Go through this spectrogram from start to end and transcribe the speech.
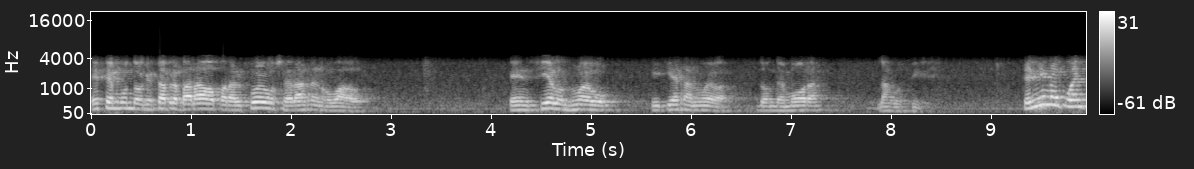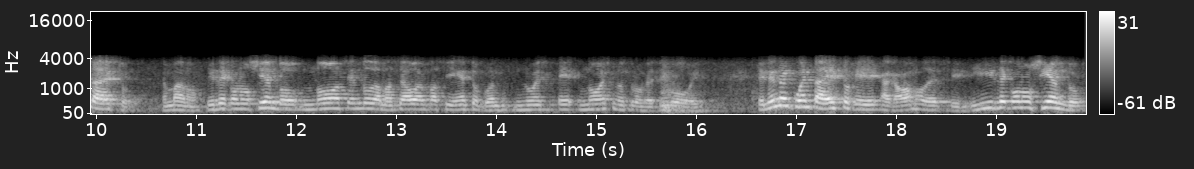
este mundo que está preparado para el fuego será renovado en cielos nuevos y tierra nueva, donde mora la justicia. Teniendo en cuenta esto, hermano, y reconociendo, no haciendo demasiado énfasis en esto, pues no es, eh, no es nuestro objetivo hoy. Teniendo en cuenta esto que acabamos de decir y reconociendo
